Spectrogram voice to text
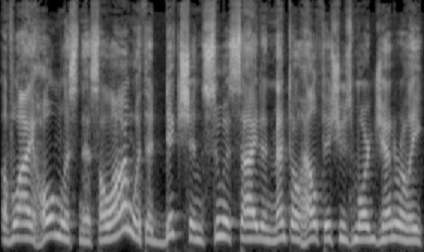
of why homelessness, along with addiction, suicide, and mental health issues more generally,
